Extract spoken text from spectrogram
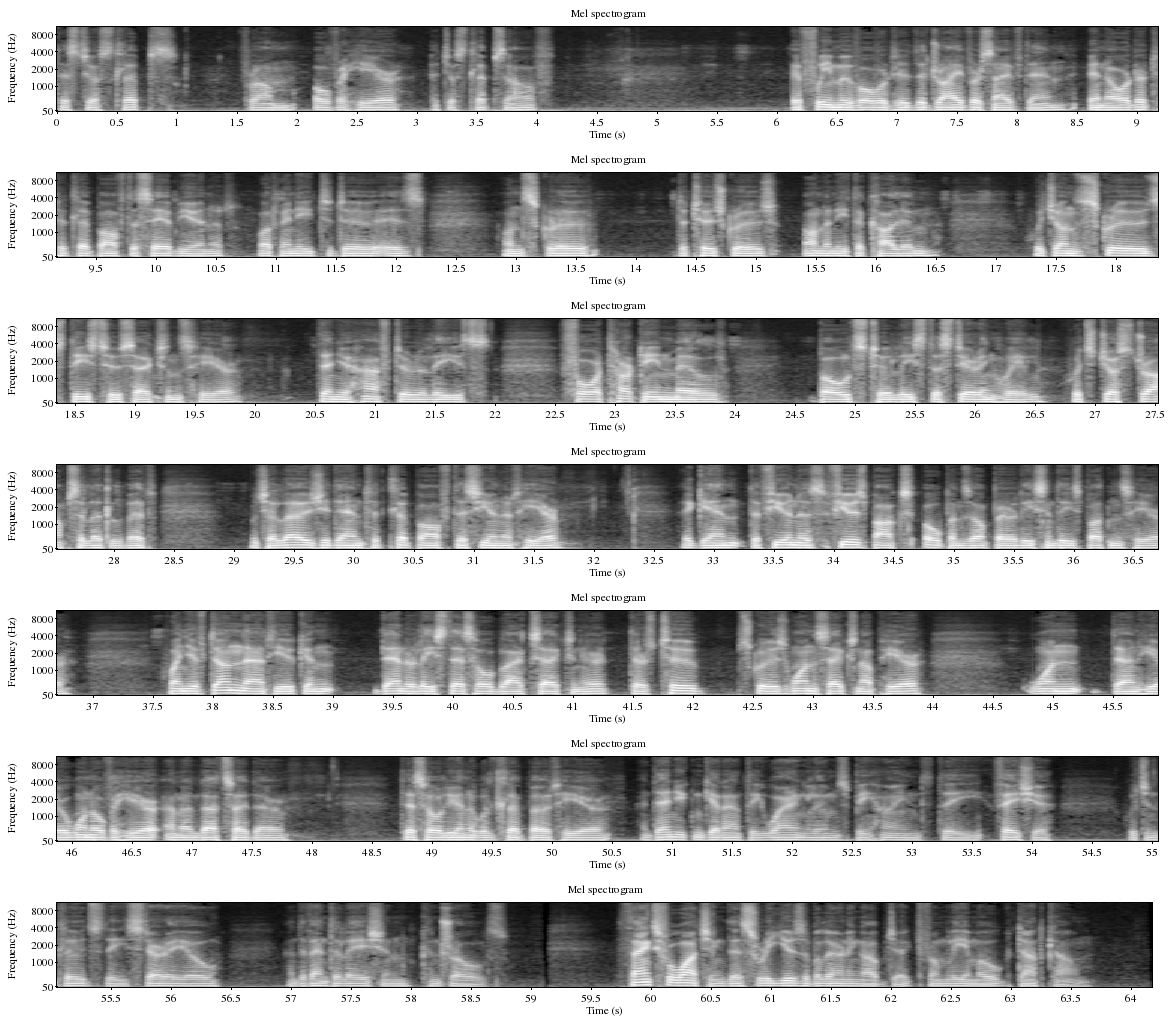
This just clips from over here. It just clips off. If we move over to the driver side then, in order to clip off the same unit, what we need to do is unscrew the two screws underneath the column which unscrews these two sections here then you have to release four 13 mil bolts to release the steering wheel which just drops a little bit which allows you then to clip off this unit here. Again the fuse, fuse box opens up by releasing these buttons here. When you've done that you can then release this whole black section here. There's two screws one section up here one down here one over here and on that side there this whole unit will clip out here and then you can get at the wiring looms behind the fascia which includes the stereo and the ventilation controls. Thanks for watching this reusable learning object from liamog.com.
